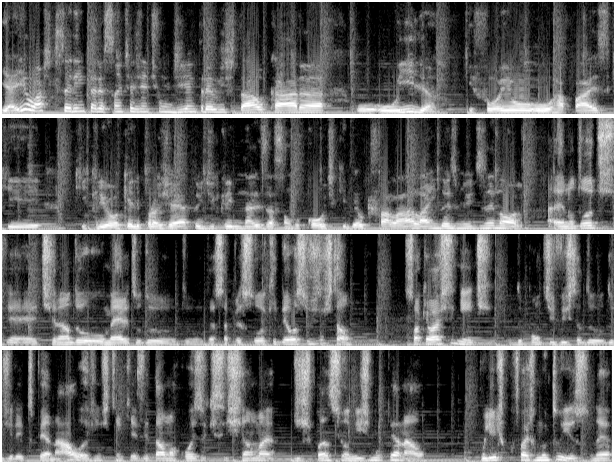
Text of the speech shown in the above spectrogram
e aí eu acho que seria interessante a gente um dia entrevistar o cara, o, o William, que foi o, o, rapaz que, que criou aquele projeto de criminalização do coach que deu o que falar lá em 2019. Eu não estou é, tirando o mérito do, do, dessa pessoa que deu a sugestão. Só que eu acho o seguinte, do ponto de vista do, do direito penal, a gente tem que evitar uma coisa que se chama de expansionismo penal. Político faz muito isso, né?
